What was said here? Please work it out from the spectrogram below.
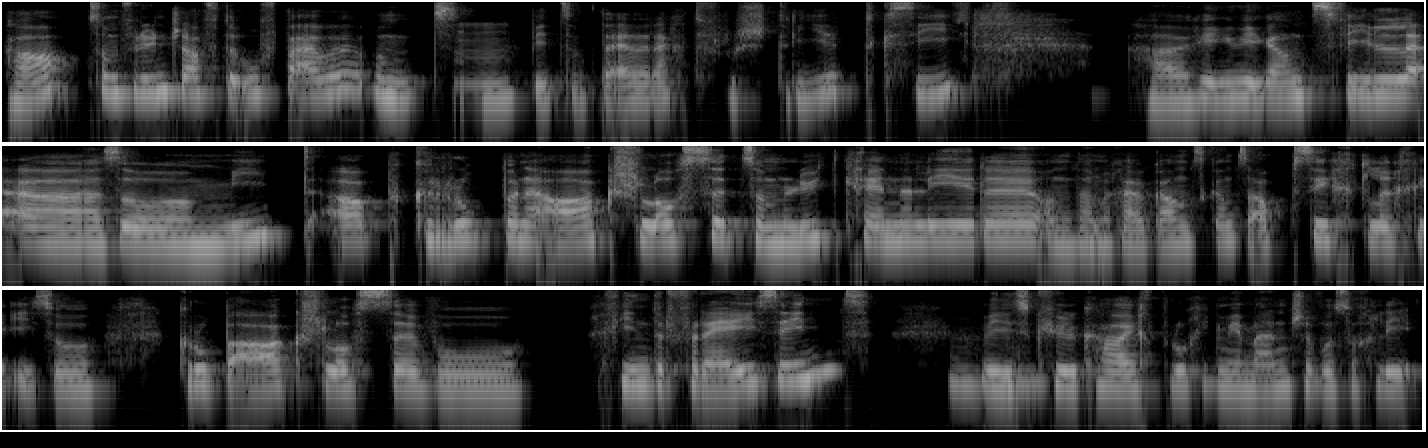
gehabt, zum Freundschaften aufbauen und Mhm. bin zum Teil recht frustriert gsi. Habe ich irgendwie ganz viele äh, so Meetup-Gruppen angeschlossen, zum Leute kennenlernen und habe mich Mhm. auch ganz, ganz absichtlich in so Gruppen angeschlossen, wo kinderfrei sind, weil ich das Gefühl hatte, ich brauche irgendwie Menschen, die so ein bisschen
